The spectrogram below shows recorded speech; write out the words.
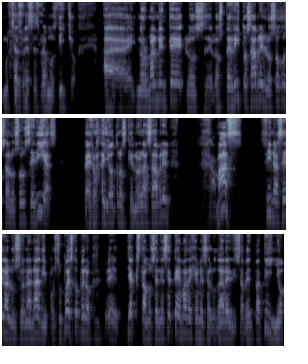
muchas veces lo hemos dicho, normalmente los, los perritos abren los ojos a los 11 días, pero hay otros que no las abren jamás sin hacer alusión a nadie, por supuesto, pero eh, ya que estamos en ese tema, déjeme saludar a Elizabeth Patiño,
